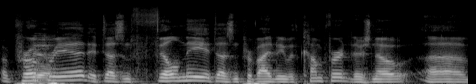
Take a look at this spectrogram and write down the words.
appropriate. Yeah. It doesn't fill me. It doesn't provide me with comfort. There's no, uh,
